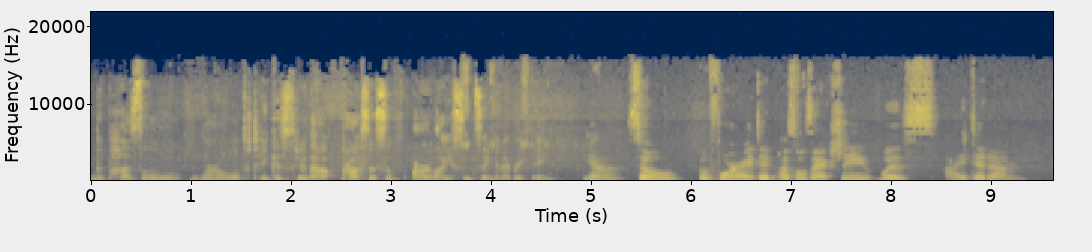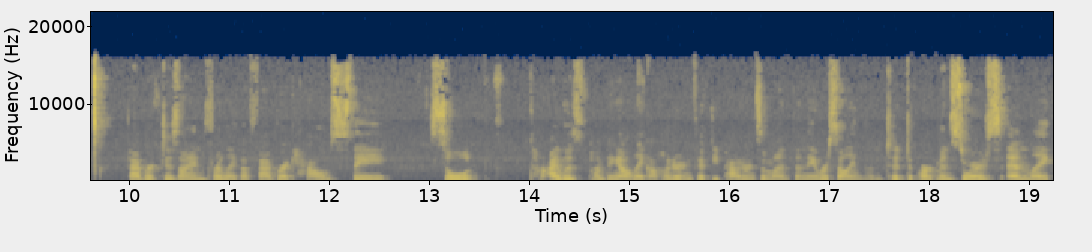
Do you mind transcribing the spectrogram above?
the puzzle world? Take us through that process of art licensing and everything. Yeah. So before I did puzzles, I actually was I did um fabric design for like a fabric house. They sold I was pumping out like 150 patterns a month and they were selling them to department stores and like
